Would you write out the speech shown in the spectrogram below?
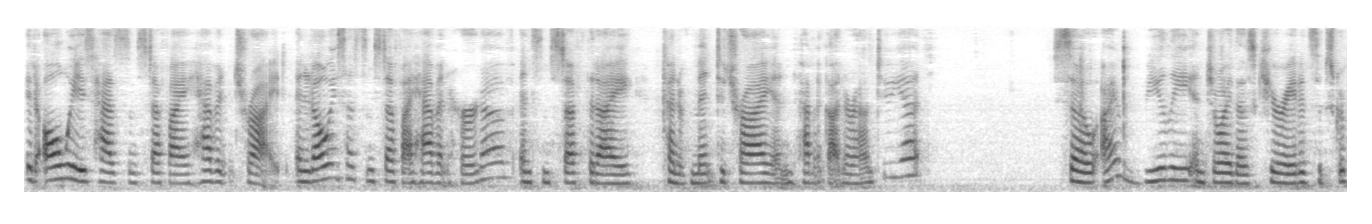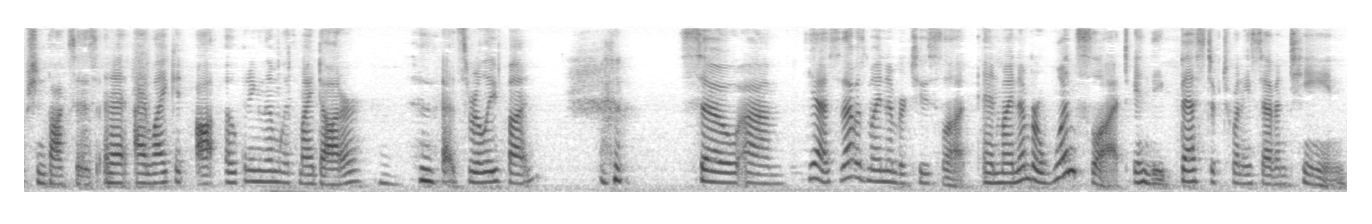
it always has some stuff I haven't tried, and it always has some stuff I haven't heard of, and some stuff that I kind of meant to try and haven't gotten around to yet. So I really enjoy those curated subscription boxes, and I, I like it uh, opening them with my daughter. That's really fun. so um, yeah, so that was my number two slot, and my number one slot in the best of 2017.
